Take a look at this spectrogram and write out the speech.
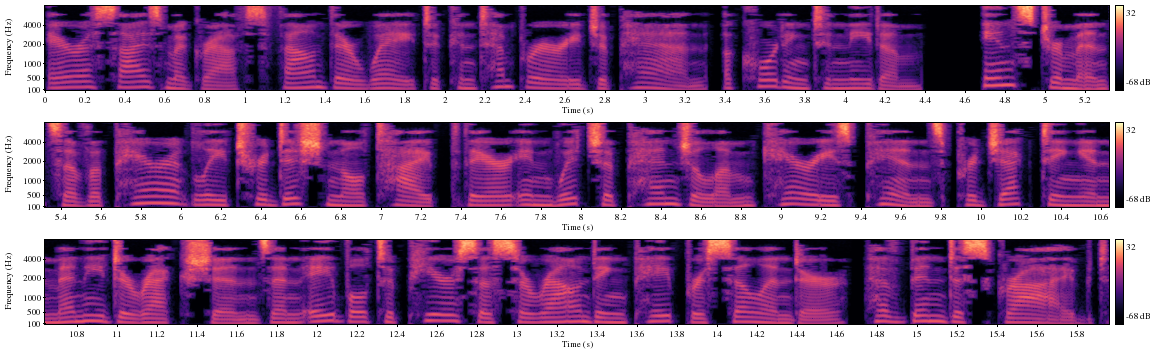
era seismographs found their way to contemporary Japan, according to Needham. Instruments of apparently traditional type there in which a pendulum carries pins projecting in many directions and able to pierce a surrounding paper cylinder, have been described.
